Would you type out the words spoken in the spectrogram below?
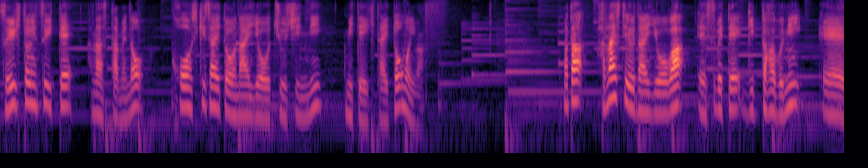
SWIFT について話すための公式サイトの内容を中心に見ていきたいと思います。また、話している内容はすべて GitHub に詳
